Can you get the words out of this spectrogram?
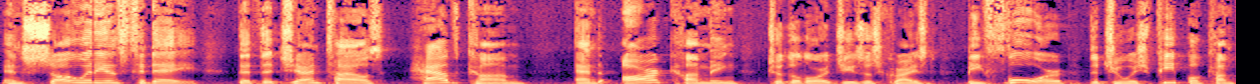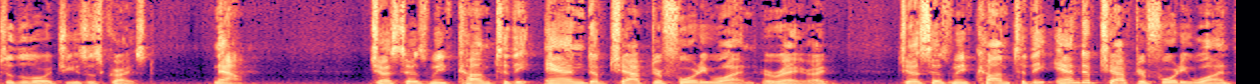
And so it is today that the Gentiles have come and are coming to the Lord Jesus Christ before the Jewish people come to the Lord Jesus Christ. Now, just as we've come to the end of chapter 41, hooray, right? Just as we've come to the end of chapter 41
